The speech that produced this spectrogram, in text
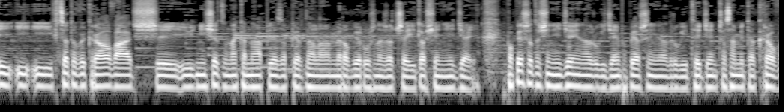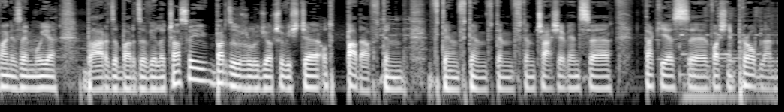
i, i, i chcę to wykreować i nie siedzę na kanapie, zapierdalam, robię różne rzeczy i to się nie dzieje. Po pierwsze to się nie dzieje na drugi dzień, po pierwsze nie na drugi tydzień. Czasami to kreowanie zajmuje bardzo, bardzo wiele czasu i bardzo dużo ludzi oczywiście odpada w tym, w tym, w tym, w tym, w tym czasie, więc e, taki jest e, właśnie problem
